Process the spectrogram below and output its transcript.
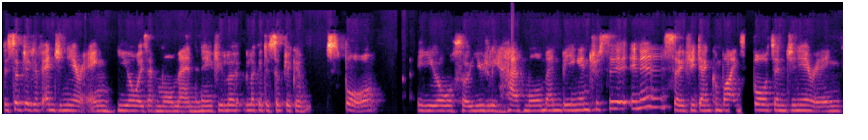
the subject of engineering, you always have more men, and if you look look at the subject of sport, you also usually have more men being interested in it. So if you then combine sport engineering,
